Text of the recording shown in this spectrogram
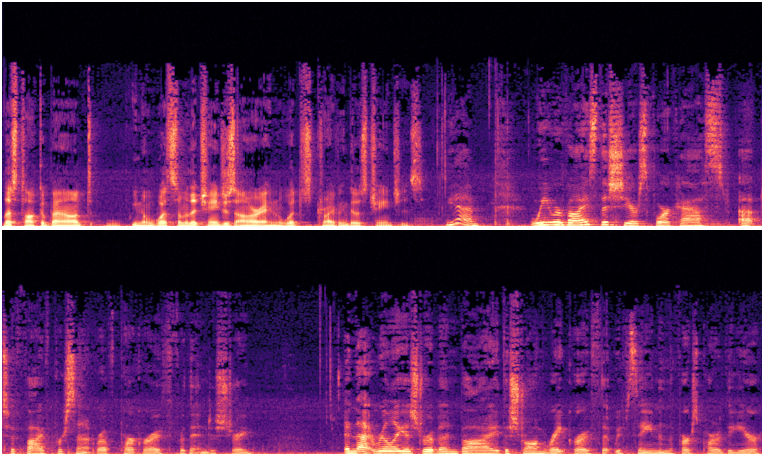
Let's talk about you know what some of the changes are and what's driving those changes. Yeah. We revised this year's forecast up to 5% RevPAR growth for the industry. And that really is driven by the strong rate growth that we've seen in the first part of the year.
